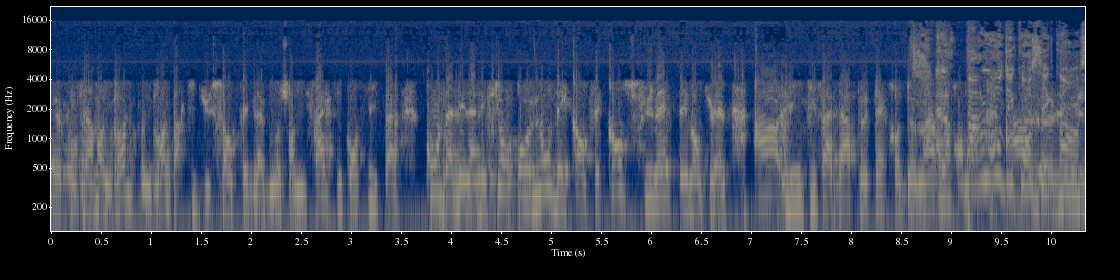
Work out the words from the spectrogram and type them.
euh, contrairement à une grande, une grande partie du centre et de la gauche en Israël, qui consiste à condamner l'annexion au nom des conséquences funestes éventuelles. Ah, l'intifada peut-être demain. Alors, reprendra. parlons des le- conséquences.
